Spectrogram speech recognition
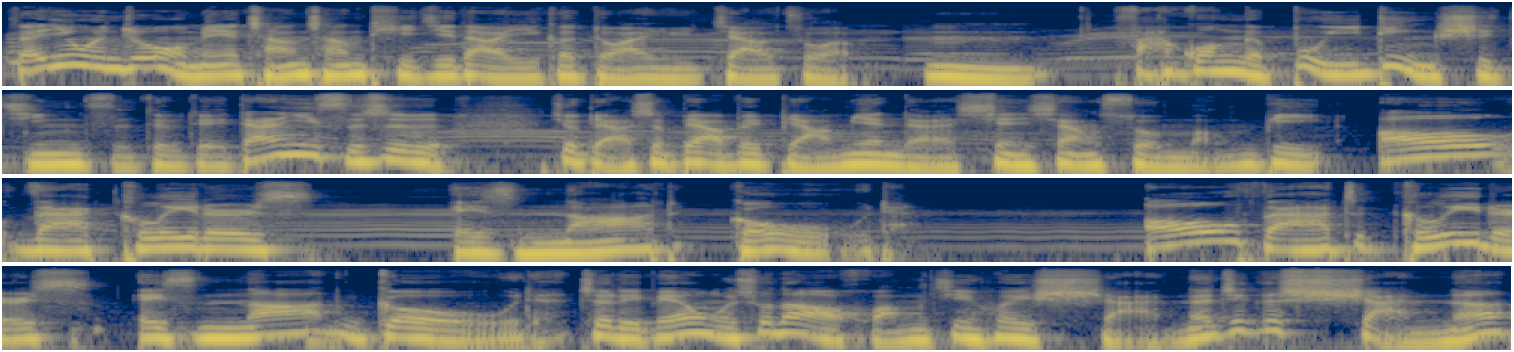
在英文中，我们也常常提及到一个短语，叫做“嗯，发光的不一定是金子”，对不对？当然，意思是就表示不要被表面的现象所蒙蔽。All that glitters is not gold. All that glitters is not gold。这里边我们说到黄金会闪，那这个闪呢，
